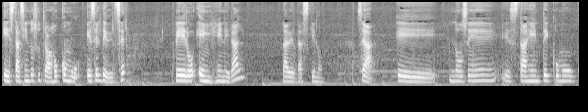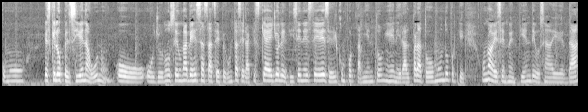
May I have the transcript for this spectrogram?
está haciendo su trabajo como es el deber ser. Pero en general, la verdad es que no. O sea, eh, no sé esta gente cómo, cómo es que lo perciben a uno. O, o, yo no sé, una vez hasta se pregunta, ¿será que es que a ellos les dicen este debe ser el comportamiento en general para todo el mundo? Porque uno a veces no entiende, o sea, de verdad,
